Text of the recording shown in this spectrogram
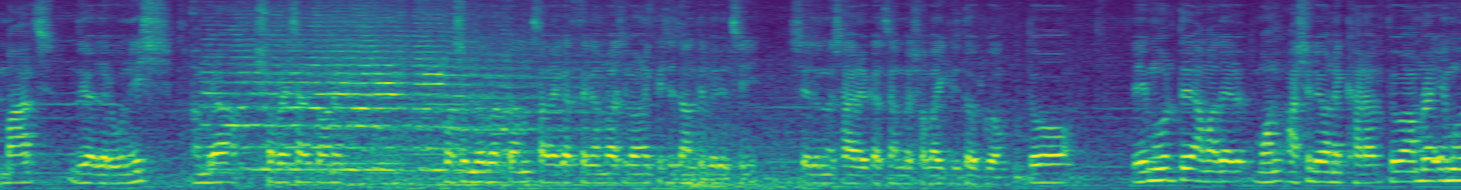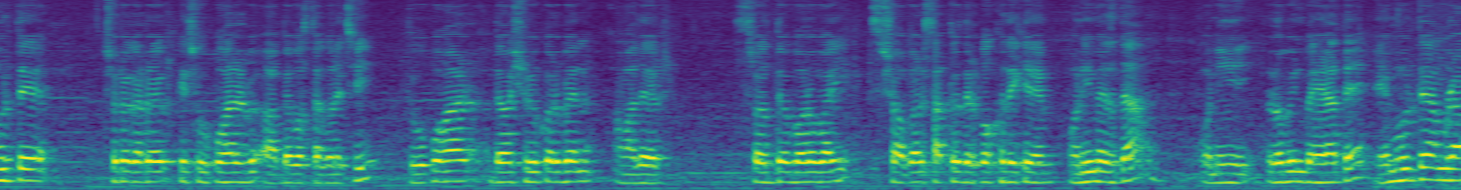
মার্চ দুই হাজার উনিশ, আমরা সবাই স্যারকে অনেক পছন্দ করতাম। স্যারের কাছ থেকে আমরা আসলে অনেক কিছু জানতে পেরেছি। সেজন্য স্যারের কাছে আমরা সবাই কৃতজ্ঞ। তো এই মুহূর্তে আমাদের মন আসলে অনেক খারাপ। তো আমরা এই মুহূর্তে ছোটোখাটো কিছু উপহারের ব্যবস্থা করেছি। তো উপহার দেওয়া শুরু করবেন আমাদের শ্রদ্ধেয় বড় ভাই, সবার ছাত্রদের পক্ষ থেকে উনি মেজদা, উনি রবিন বেহরাতে এই মুহূর্তে আমরা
